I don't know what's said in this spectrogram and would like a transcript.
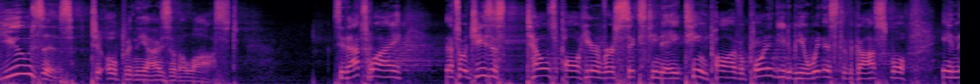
uses to open the eyes of the lost. See, that's why that's what Jesus tells Paul here in verse 16 to 18. Paul, I've appointed you to be a witness to the gospel in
